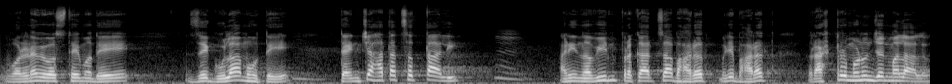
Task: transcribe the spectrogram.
वर्णव्यवस्थेमध्ये जे गुलाम होते त्यांच्या हातात सत्ता आली. आणि नवीन प्रकारचा भारत म्हणजे भारत राष्ट्र म्हणून जन्माला आलं.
